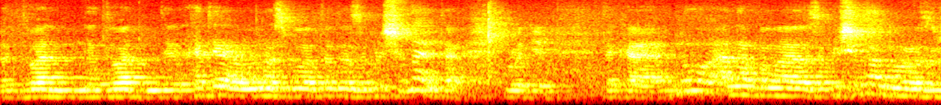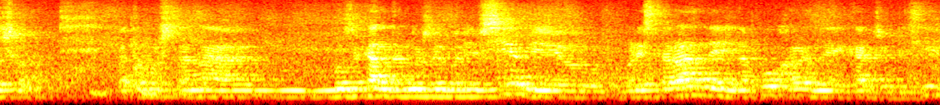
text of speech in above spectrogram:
на два, на два, хотя у нас была тогда запрещена это вроде такая, ну она была запрещена, но разрешена, потому что она, музыканты нужны были всем, и в рестораны, и на похороны, и как же без них.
